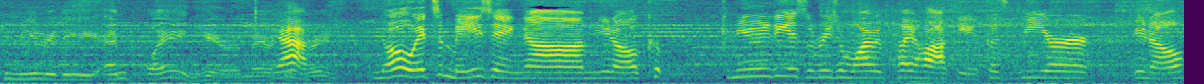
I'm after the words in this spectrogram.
community and playing here in American yeah. Dream? No, it's amazing. Um, you know, co- community is the reason why we play hockey because we are, you know,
